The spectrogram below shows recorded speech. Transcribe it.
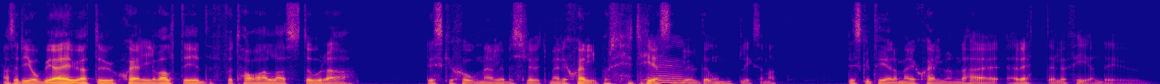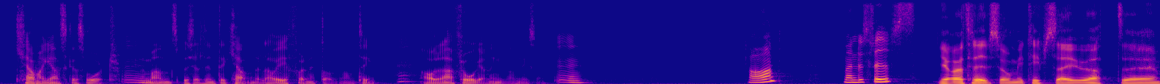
Alltså det jobbiga är ju att du själv alltid får ta alla stora diskussioner eller beslut med dig själv. Och det är det som blir lite ont. Liksom, att diskutera med dig själv om det här är rätt eller fel. Det är ju, kan vara ganska svårt. När man speciellt inte kan eller har erfarenhet av någonting. Av den här frågan innan. Liksom. ja. Men du trivs? Ja, jag trivs och mitt tips är ju att eh,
